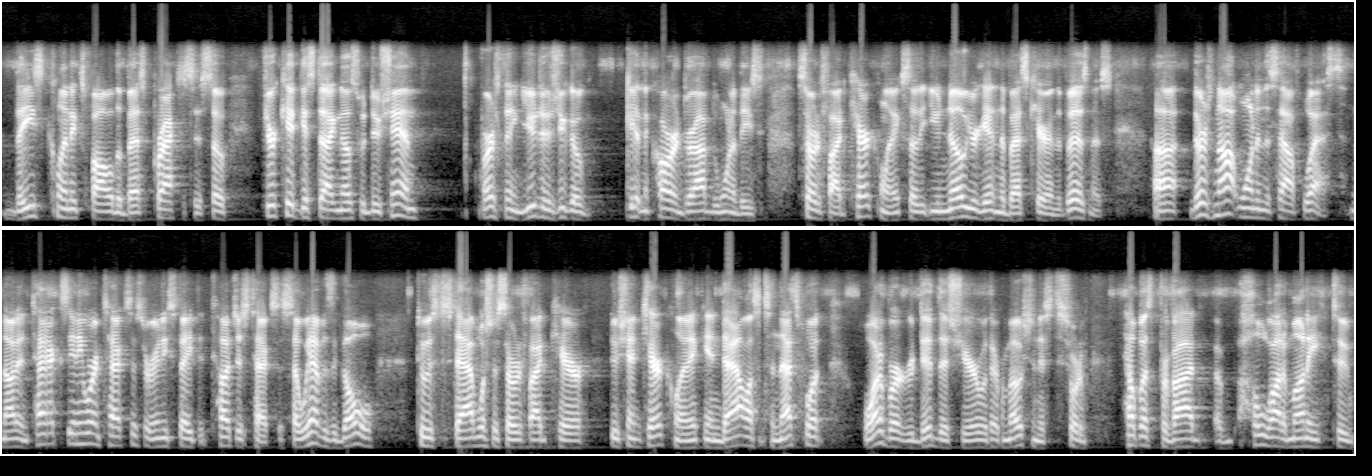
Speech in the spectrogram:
these clinics follow the best practices. So if your kid gets diagnosed with Duchenne, first thing you do is you go get in the car and drive to one of these certified care clinics so that you know you're getting the best care in the business. Uh, there's not one in the Southwest, not in Texas, anywhere in Texas or any state that touches Texas. So we have as a goal to establish a certified care Duchenne care clinic in Dallas, and that's what Whataburger did this year with their promotion is to sort of help us provide a whole lot of money to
